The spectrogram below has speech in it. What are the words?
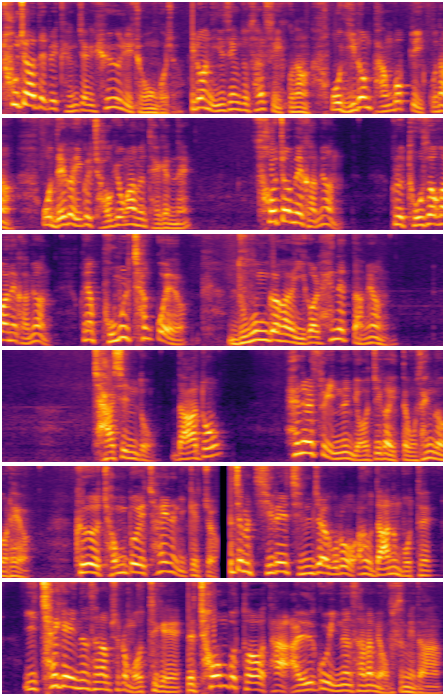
투자 대비 굉장히 효율이 좋은 거죠. 이런 인생도 살 수 있구나. 어 이런 방법도 있구나. 어 내가 이걸 적용하면 되겠네. 서점에 가면 그리고 도서관에 가면 그냥 보물창고예요. 누군가가 이걸 해냈다면 자신도 나도 해낼 수 있는 여지가 있다고 생각을 해요. 그 정도의 차이는 있겠죠. 하지만 지레 짐작으로 아유 나는 못해. 이 책에 있는 사람처럼 어떻게 해? 처음부터 다 알고 있는 사람이 없습니다.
